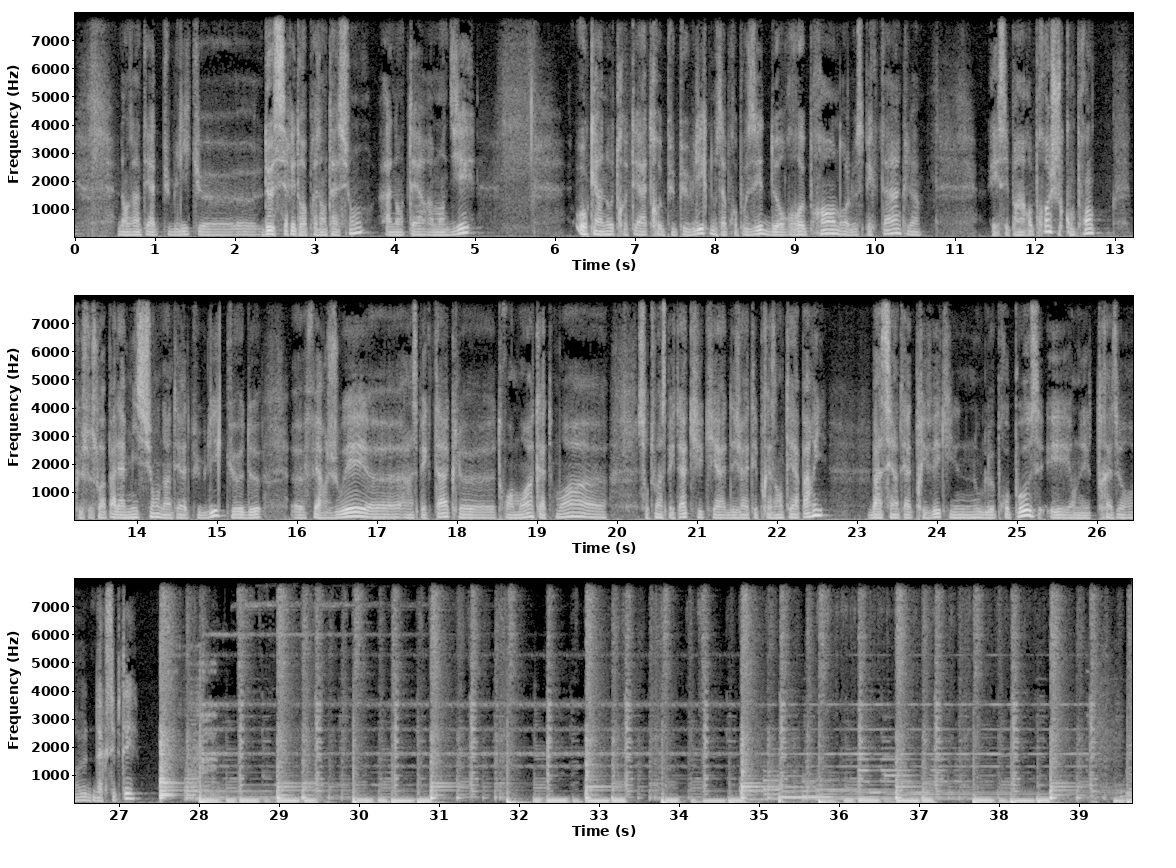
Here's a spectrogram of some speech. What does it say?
dans un théâtre public euh, deux séries de représentations à Nanterre, à Mandier. Aucun autre théâtre public nous a proposé de reprendre le spectacle. Et c'est pas un reproche. Je comprends que ce soit pas la mission d'un théâtre public que de euh, faire jouer euh, un spectacle euh, trois mois, quatre mois, surtout un spectacle qui, qui, a déjà été présenté à Paris. Ben, c'est un théâtre privé qui nous le propose et on est très heureux d'accepter.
